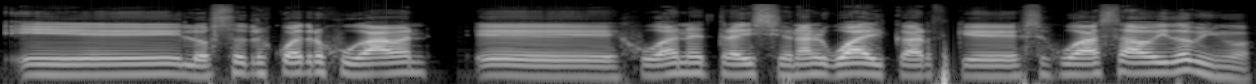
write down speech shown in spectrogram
y los otros cuatro jugaban eh, jugaban el tradicional wildcard que se jugaba sábado y domingo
